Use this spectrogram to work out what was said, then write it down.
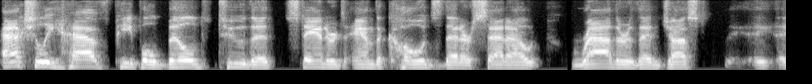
actually have people build to the standards and the codes that are set out rather than just uh, uh,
